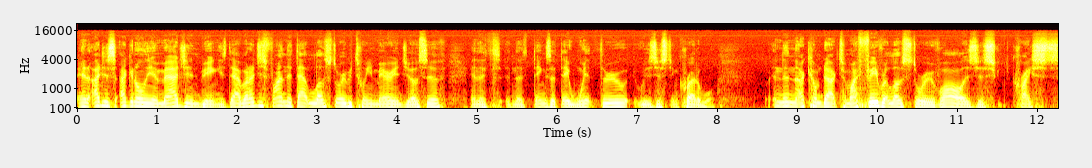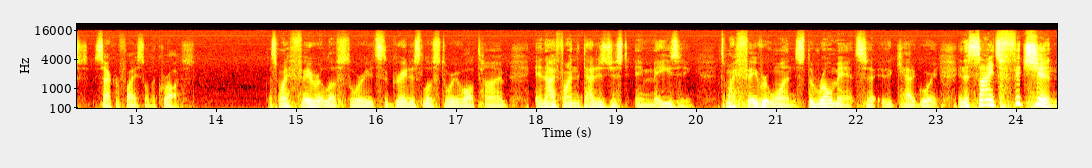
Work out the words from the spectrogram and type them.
And I just, I can only imagine being his dad. But I just find that that love story between Mary and Joseph and the, th- and the things that they went through was just incredible. And then I come back to my favorite love story of all is just Christ's sacrifice on the cross. That's my favorite love story. It's the greatest love story of all time. And I find that that is just amazing. It's my favorite one. It's the romance uh, category. In the science fiction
